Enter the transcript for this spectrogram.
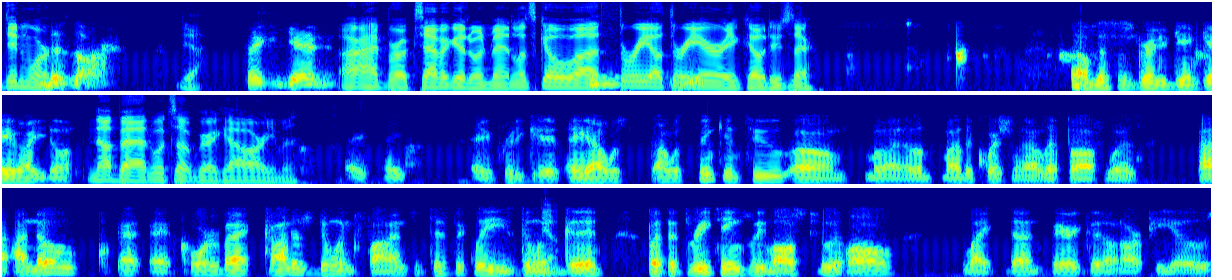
Didn't work. Bizarre. Yeah. Thank you, Gabe. All right, Brooks. Have a good one, man. Let's go uh, 303 area code. Who's there? Oh, this is Greg again, Gabe. How you doing? Not bad. What's up, Greg? How are you, man? Hey, hey, hey, pretty good. Hey, I was I was thinking too. Um, my my other question that I left off was, I, I know at, at quarterback, Connor's doing fine statistically. He's doing good, but the three teams we lost to have all like done very good on RPOs,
